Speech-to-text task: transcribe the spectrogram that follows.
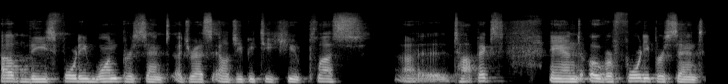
Of these, 41% address LGBTQ plus uh, topics, and over 40%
